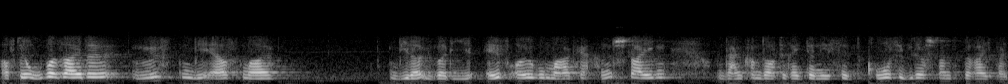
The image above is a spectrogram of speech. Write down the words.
Auf der Oberseite müssten wir erstmal wieder über die 11 Euro Marke ansteigen und dann kommt auch direkt der nächste große Widerstandsbereich bei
